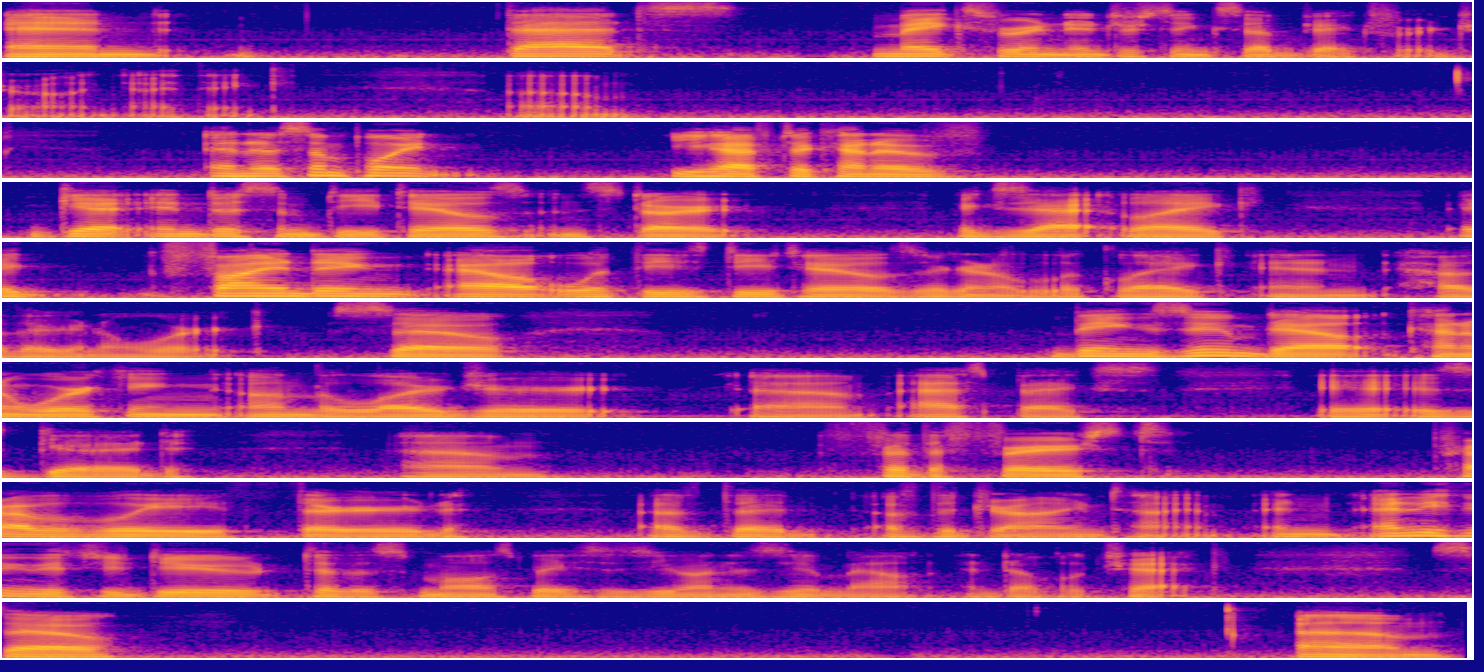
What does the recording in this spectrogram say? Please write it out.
and that makes for an interesting subject for a drawing, I think. Um, and at some point, you have to kind of get into some details and start exact like finding out what these details are going to look like and how they're going to work. So being zoomed out, kind of working on the larger um, aspects is good um, for the first probably third of the of the drawing time. And anything that you do to the small spaces, you want to zoom out and double check. So um,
